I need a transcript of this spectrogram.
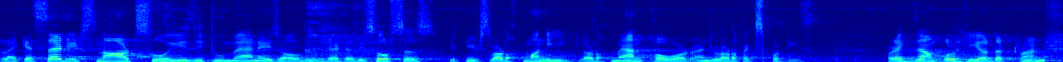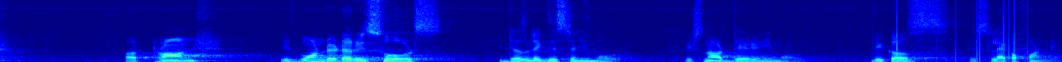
like I said, it's not so easy to manage all these data resources. It needs a lot of money, a lot of manpower, and a lot of expertise. For example, here the tranche or tranche is one data resource. It doesn't exist anymore. It's not there anymore because it's lack of funding.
